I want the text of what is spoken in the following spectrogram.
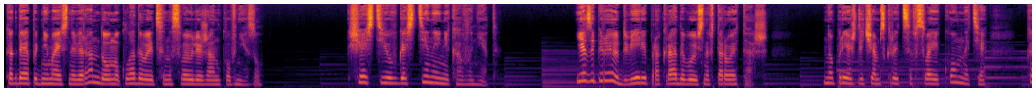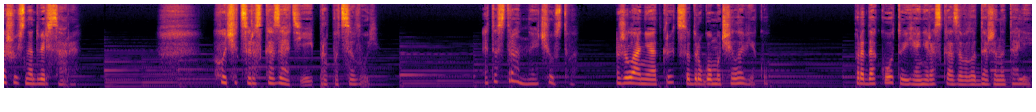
Когда я поднимаюсь на веранду, он укладывается на свою лежанку внизу. К счастью, в гостиной никого нет. Я запираю дверь и прокрадываюсь на второй этаж. Но прежде чем скрыться в своей комнате, кашусь на дверь Сары. Хочется рассказать ей про поцелуй. Это странное чувство. Желание открыться другому человеку. Про Дакоту я не рассказывала даже Натали.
